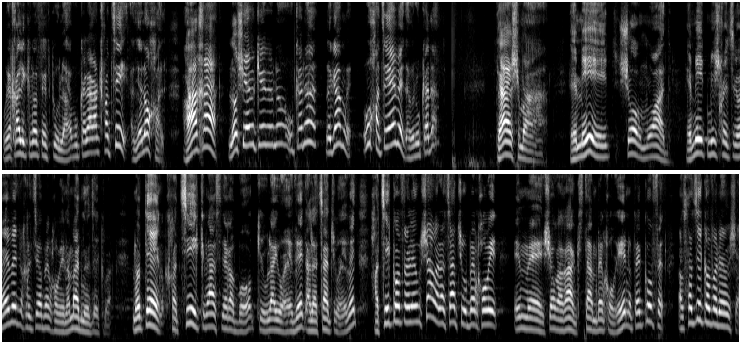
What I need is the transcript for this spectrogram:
הוא יכל לקנות את כולה, והוא קנה רק חצי, אז זה לא חל. האחה, לא שיער בקניינו, הוא קנה לגמרי. הוא חצי עבד, אבל הוא קנה. תשמע, המית שור מועד, המית מי שחציו עבד וחציו בן חורין, למדנו את זה כבר. נותן חצי קנס לרבו, כי אולי הוא עבד, על הצד שהוא עבד, חצי כופר לירושיו על הצד שהוא בן חורין. אם אה, שור הרג סתם בן חורין, נותן כופר, אז חצי כופר לירושיו.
